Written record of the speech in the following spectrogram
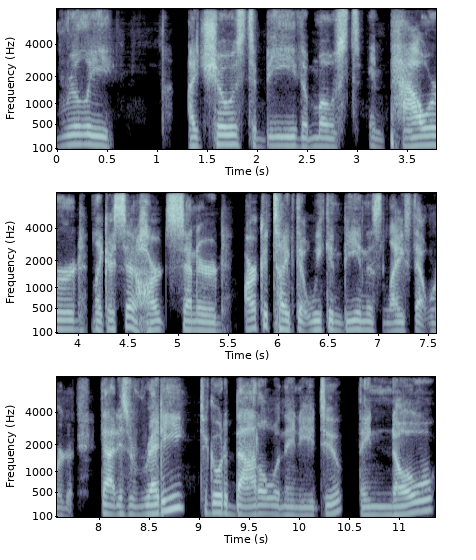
really I chose to be the most empowered, like I said, heart centered archetype that we can be in this life that we're that is ready to go to battle when they need to. They know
